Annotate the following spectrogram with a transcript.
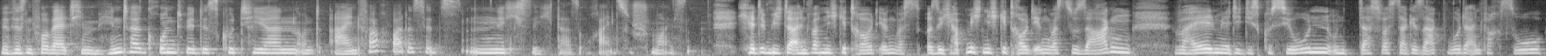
wir wissen, vor welchem Hintergrund wir diskutieren und einfach war das jetzt nicht, sich da so reinzuschmeißen. Ich hätte mich da einfach nicht getraut, irgendwas, also ich habe mich nicht getraut, irgendwas zu sagen, weil mir die Diskussion und das, was da gesagt wurde, einfach so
